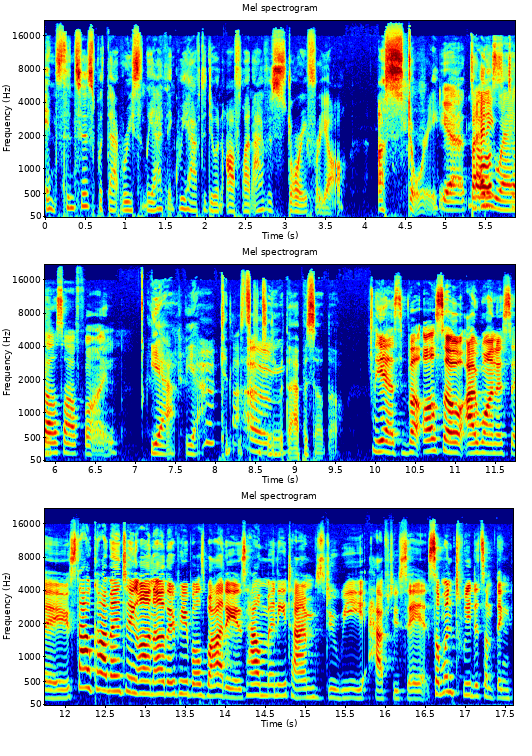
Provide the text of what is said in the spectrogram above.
instances with that recently. I think we have to do an offline. I have a story for y'all. A story. Yeah, But tell anyway, us, tell us offline. yeah, yeah. Can, let's continue Um, with the episode though. Yes, but also I want to say stop commenting on other people's bodies. How many times do we have to say it? Someone tweeted something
